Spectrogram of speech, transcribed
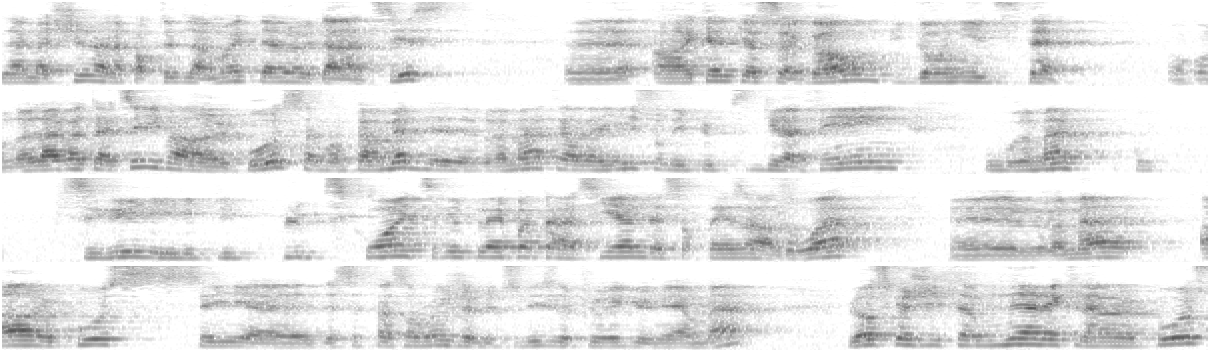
la machine à la portée de la main tel un dentiste euh, en quelques secondes puis gagner du temps. Donc, on a la rotative en 1 pouce. Ça va me permettre de vraiment travailler sur des plus petites graphiques ou vraiment pour tirer les, plus, petits coins, tirer le plein potentiel de certains endroits. Euh, vraiment, en 1 pouce, c'est euh, de cette façon-là que je l'utilise le plus régulièrement. Lorsque j'ai terminé avec la 1 pouce,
